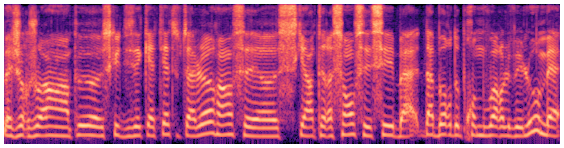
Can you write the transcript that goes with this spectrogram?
ben, je rejoins un peu ce que disait Katia tout à l'heure. hein. C'est ce qui est intéressant, c'est bah, d'abord de promouvoir le vélo, mais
